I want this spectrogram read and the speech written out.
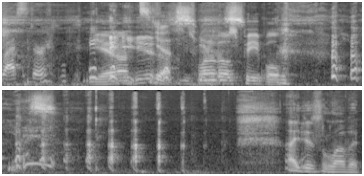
westerns. Yeah. He is. He's one of those people. I just love it.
